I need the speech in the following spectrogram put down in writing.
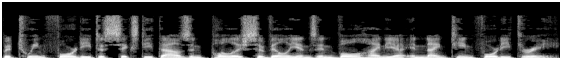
between 40 to 60,000 Polish civilians in Volhynia in 1943.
